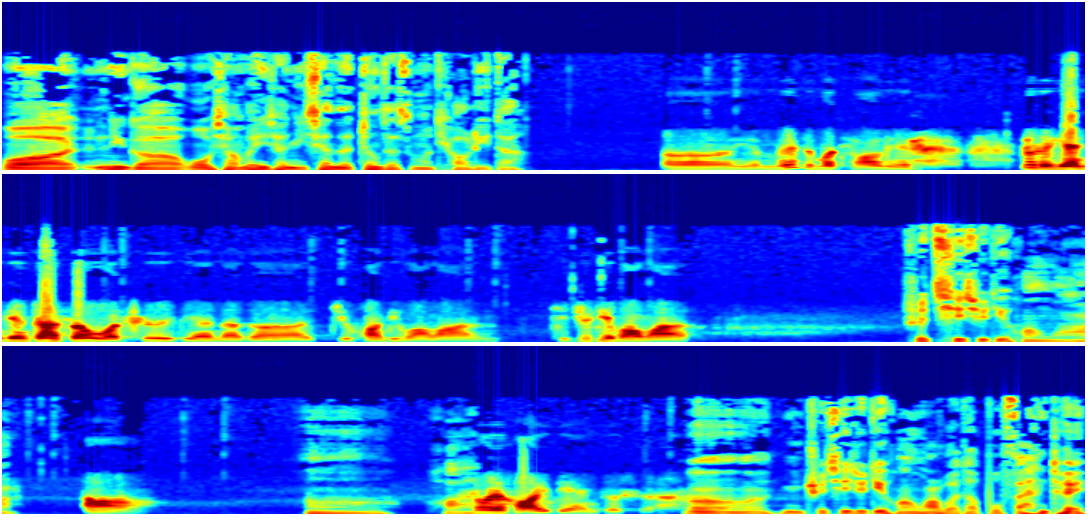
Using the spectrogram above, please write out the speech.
我那个，我想问一下，你现在正在怎么调理的？嗯，也没怎么调理，就是眼睛干涩，我吃一点那个聚黄地黄丸，杞菊地黄丸。吃七菊地黄丸。啊。嗯，好。稍微好一点就是。嗯嗯，你吃杞菊地黄丸，我倒不反对，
